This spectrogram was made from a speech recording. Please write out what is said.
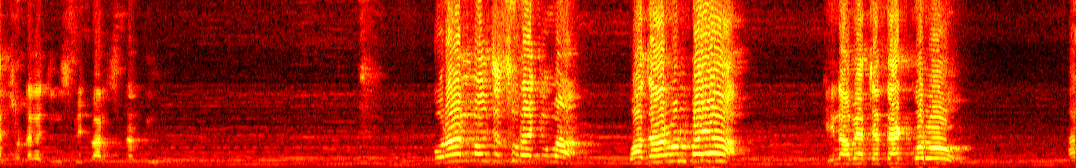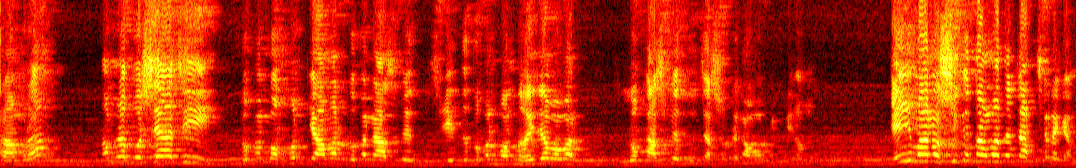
একশো টাকা জিনিস বেচবো একশো টাকা কিনবো? কোরআন বলছে সুরাই জুমা বাজারুল বায়া কিনা বেচা ত্যাগ করো। আর আমরা আমরা বসে আছি। দোকান কখন কি আমার দোকানে আসবে? এই তো দোকান বন্ধ হয়ে যাবে, আবার লোক আসবে, দু চারশো টাকা আমার বিক্রি হবে। এই মানসিকতা আমাদের যাচ্ছে না কেন?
